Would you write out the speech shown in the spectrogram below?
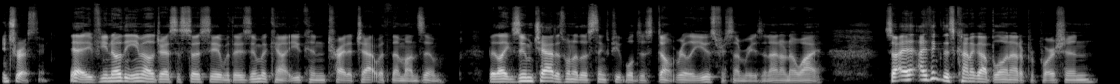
interesting. yeah. If you know the email address associated with their Zoom account, you can try to chat with them on Zoom. But like Zoom chat is one of those things people just don't really use for some reason. I don't know why. So I, I think this kind of got blown out of proportion.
